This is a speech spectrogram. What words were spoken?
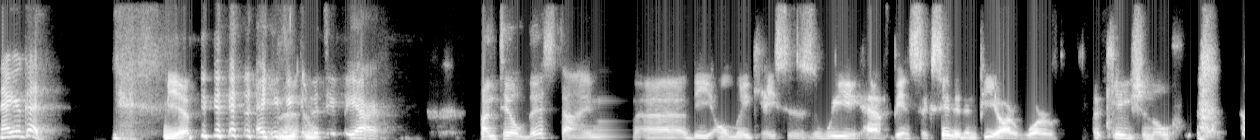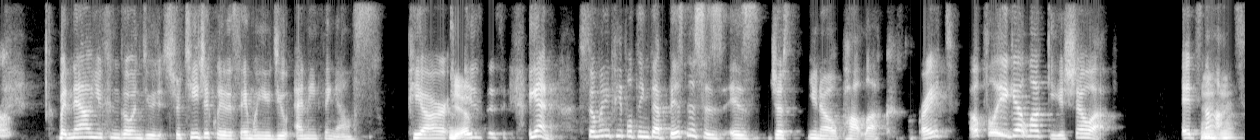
Now you're good. Yep. now you can go do PR. Until this time, uh, the only cases we have been succeeded in PR were occasional. but now you can go and do it strategically the same way you do anything else. PR yep. is this again. So many people think that business is is just you know potluck, right? Hopefully you get lucky, you show up. It's not.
